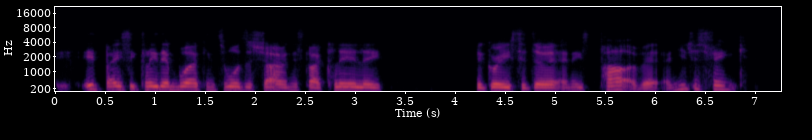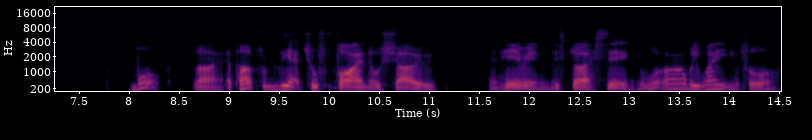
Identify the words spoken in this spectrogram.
it basically them working towards a show, and this guy clearly agrees to do it, and he's part of it. And you just think, what? Like apart from the actual final show and hearing this guy sing, what are we waiting for?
